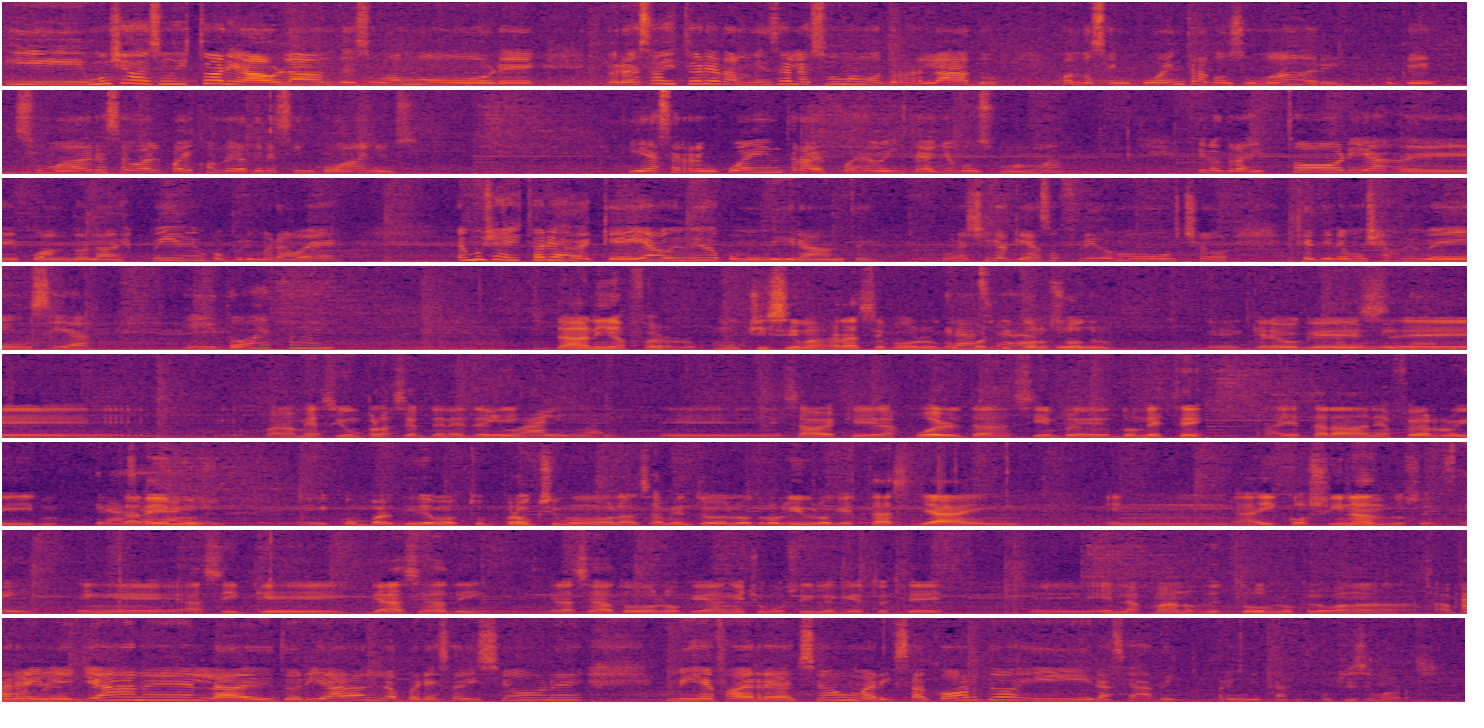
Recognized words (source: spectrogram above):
Y muchas de sus historias hablan de sus amores, pero a esas historias también se le suman otros relatos, cuando se encuentra con su madre, porque su madre se va al país cuando ella tiene 5 años. Y ella se reencuentra después de 20 años con su mamá. Tiene otras historias de cuando la despiden por primera vez. Hay muchas historias de que ella ha vivido como inmigrante. Una chica que ha sufrido mucho, que tiene muchas vivencias y todas están ahí. Dania Ferro, muchísimas gracias por Gracias compartir con nosotros. Eh, creo que es, eh, para mí ha sido un placer tenerte aquí. Igual, igual. Eh, sabes que las puertas siempre, donde esté, ahí estará Dania Ferro y Gracias, estaremos, Daniel. eh, compartiremos tu próximo lanzamiento del otro libro que estás ya en, en- ahí cocinándose. Sí. En, eh, así que gracias a ti, gracias a todos los que han hecho posible que esto esté eh, en las manos de todos los que lo van a, a A poder leer. Llanes, la editorial, la Pereza Ediciones, mi jefa de redacción, Marisa Cordo, y gracias a ti por invitarme. Muchísimas gracias.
